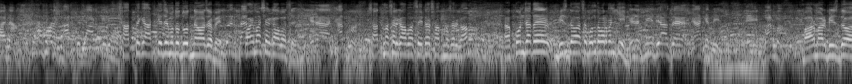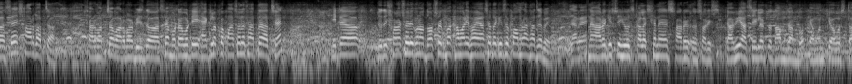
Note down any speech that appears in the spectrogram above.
হয় না সাত থেকে আট কেজির মতো দুধ নেওয়া যাবে। কয় মাসের গাব আছে? সাত মাসের গাব আছে এটা সাত মাসের গাব। কোন জাতের বীজ দেওয়া আছে বলতে পারবেন কি? বারমার বীজ দেওয়া আছে, সার বাচ্চা। সার বাচ্চা বারমার বীজ দেওয়া আছে, মোটামুটি এক লক্ষ পাঁচ হলে সাথে যাচ্ছে এটা যদি সরাসরি কোনো দর্শক বা খামারি ভাই আসে তো কিছু কম রাখা যাবে। যাবে। এখানে আরও কিছু হিউজ কালেকশনের সার গাভি আছে এগুলো একটু দাম জানব কেমন কি অবস্থা।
